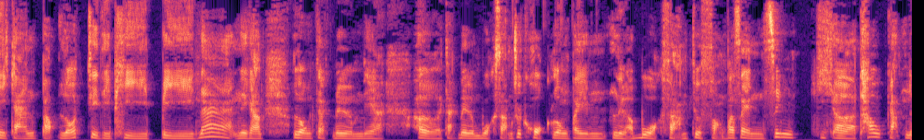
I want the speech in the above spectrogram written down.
มีการปรับลด GDP ปีหน้านะครับลงจากเดิมเนี่ยเอ่อจากเดิมบวก 3.6 ลงไปเหลือบวก 3.2%ซึ่งเอ่อเท่ากับโน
